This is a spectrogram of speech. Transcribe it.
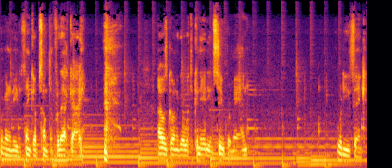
we're to need to think up something for that guy. I was going to go with the Canadian Superman. What do you think?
